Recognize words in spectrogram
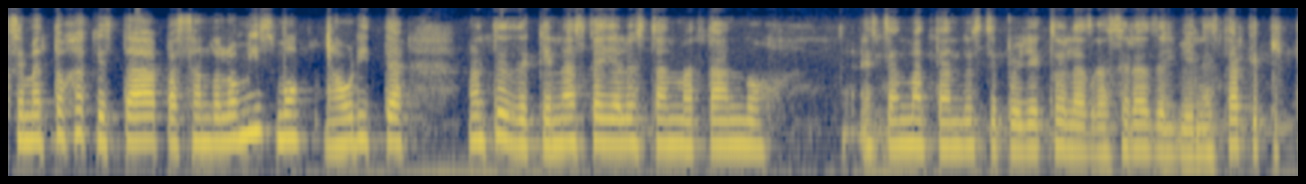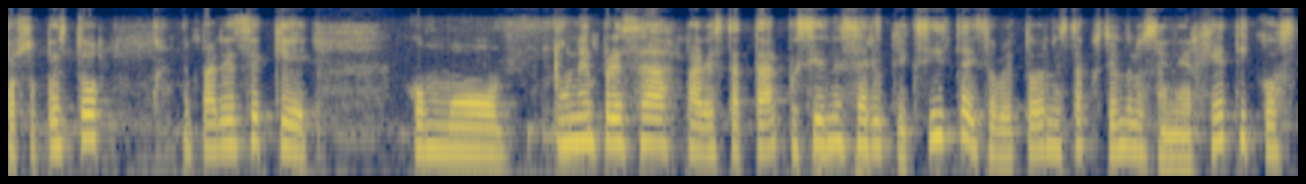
se me antoja que está pasando lo mismo. Ahorita, antes de que nazca, ya lo están matando están matando este proyecto de las gaseras del bienestar, que pues por supuesto me parece que como una empresa paraestatal, pues sí es necesario que exista y sobre todo en esta cuestión de los energéticos.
